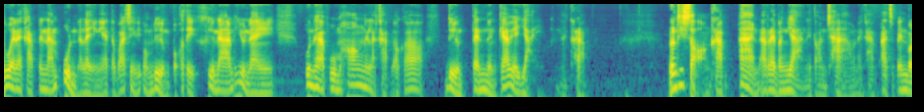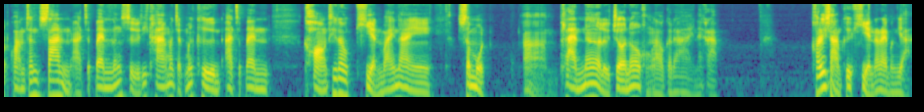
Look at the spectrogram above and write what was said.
ด้วยนะครับเป็นน้ำอุ่นอะไรอย่างเงี้ยแต่ว่าสิ่งที่ผมดื่มปกติคือน้ำที่อยู่ในอุณหภูมิห้องนี่แหละครับแล้วก็ดื่มเป็นหนึ่งแก้วใหญ่ ๆนะครับ เรื่องที่2ครับอ่านอะไรบางอย่างในตอนเช้านะครับ อาจจะเป็นบทความสั้นๆ อาจจะเป็นหนังสือที่ค้างมาจากเมื่อคืน อาจจะเป็นของที่เราเขียนไว้ในสมุด planner หรือ journal ของเราก็ได้นะครับ ข้อที่ 3 คือเขียนอะไรบางอย่าง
